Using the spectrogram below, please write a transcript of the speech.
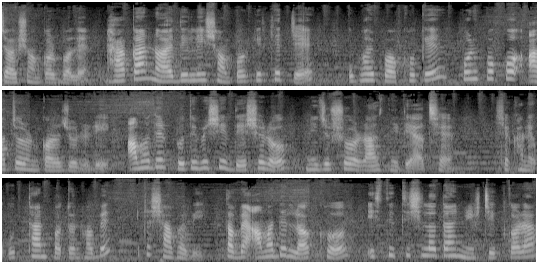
জয়শঙ্কর বলেন। ঢাকা, নয়াদিল্লি সম্পর্কের ক্ষেত্রে উভয় পক্ষকে পরিপক্ক আচরণ করা জরুরি। আমাদের প্রতিবেশী দেশেরও নিজস্ব রাজনীতি আছে। সেখানে উত্থান পতন হবে, এটা স্বাভাবিক। তবে আমাদের লক্ষ্য স্থিতিশীলতা নিশ্চিত করা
